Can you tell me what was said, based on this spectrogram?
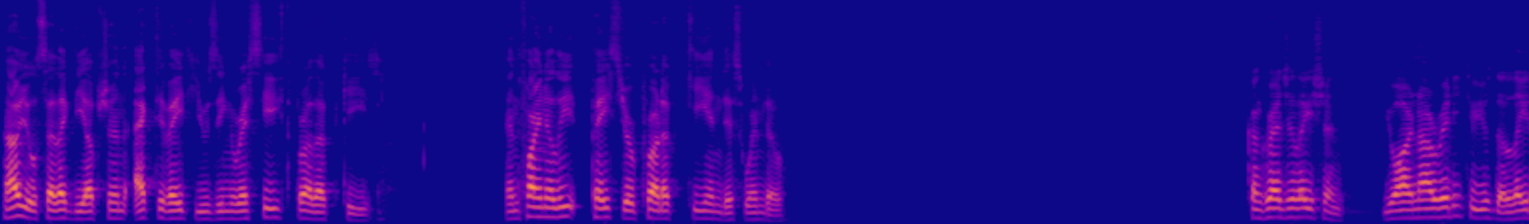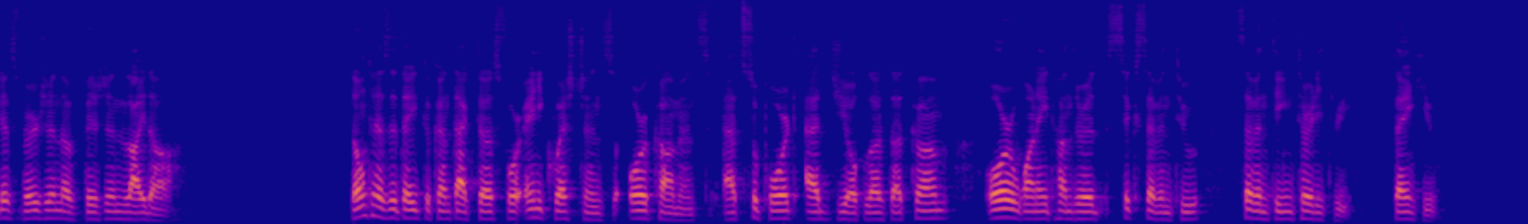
Now you'll select the option Activate using received product keys. And finally, paste your product key in this window. Congratulations! You are now ready to use the latest version of Vision LiDAR. Don't hesitate to contact us for any questions or comments at support at geoplus.com or 1-800-672-1733. Thank you.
